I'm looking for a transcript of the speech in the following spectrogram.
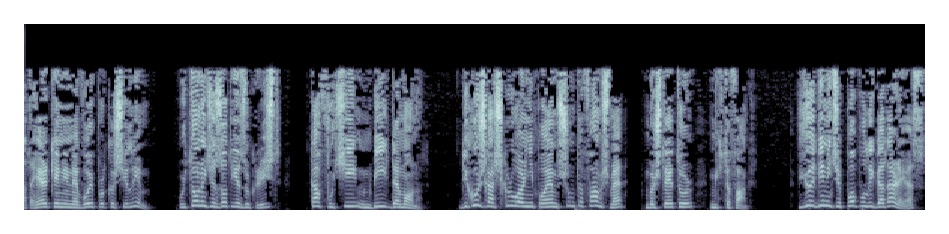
atëherë keni nevojë për këshillim. Kujtoni që Zoti Jezu Krisht ka fuqi mbi demonët. Dikush ka shkruar një poemë shumë të famshme mbështetur mbi këtë fakt. Ju e dini që populli gadareas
